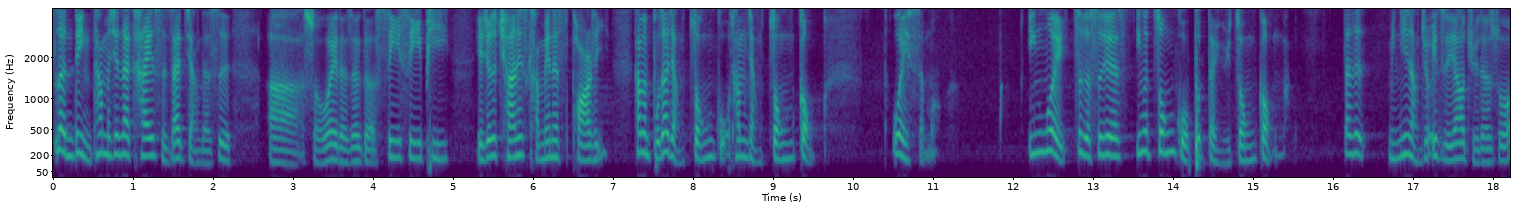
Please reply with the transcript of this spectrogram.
认定，他们现在开始在讲的是啊所谓的这个 CCP，也就是 Chinese Communist Party，他们不再讲中国，他们讲中共。为什么？因为这个世界，因为中国不等于中共嘛，但是。民进党就一直要觉得说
